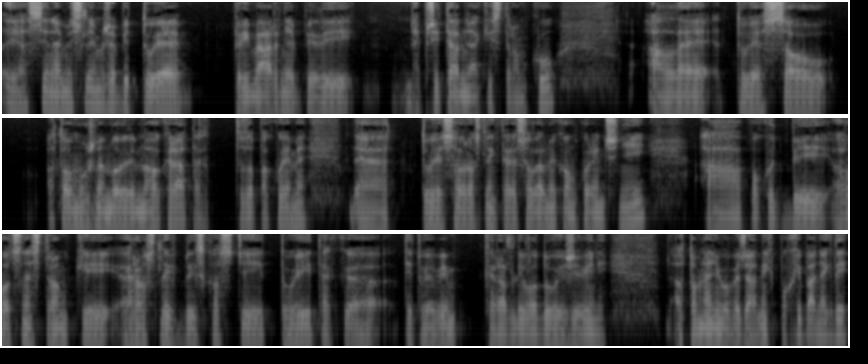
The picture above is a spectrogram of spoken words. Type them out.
já si nemyslím, že by tuje primárně byly nepřítel nějaký stromku ale tu je, jsou, a to už jsme mluvili mnohokrát, tak to zopakujeme, eh, tu jsou rostliny, které jsou velmi konkurenční a pokud by ovocné stromky rostly v blízkosti tuji, tak eh, ty tuje by jim kradly vodu i živiny. O tom není vůbec žádných pochyb a někdy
